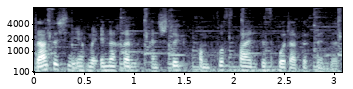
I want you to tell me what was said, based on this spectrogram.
da sich in ihrem Inneren ein Stück vom Brustbein des Buddha befindet.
